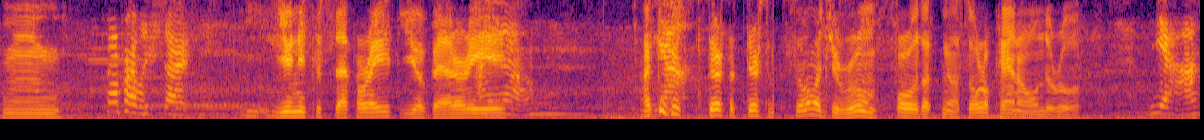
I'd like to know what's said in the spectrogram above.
Hmm. I'll probably start. You need to separate your I battery. know. I think Yeah. there's, there's there's so much room for the you know, solar panel on the roof. Yeah,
